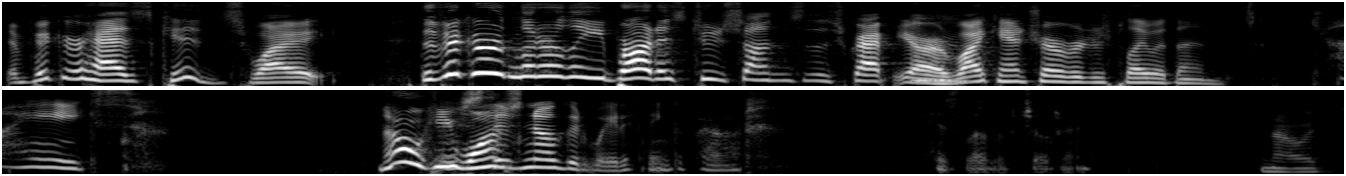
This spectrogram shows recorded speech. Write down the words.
The vicar has kids. Why? The vicar literally brought his two sons to the scrapyard. Mhm. Why can't Trevor just play with them? Yikes. No, he there's, wants. there's no good way to think about his love of children. No, it's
